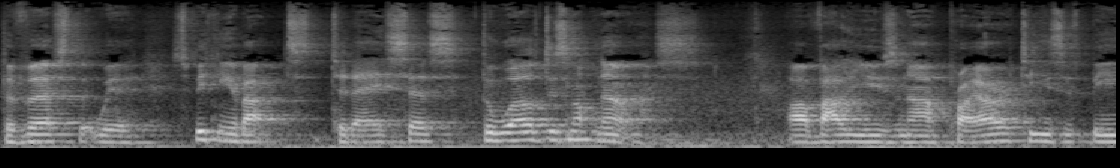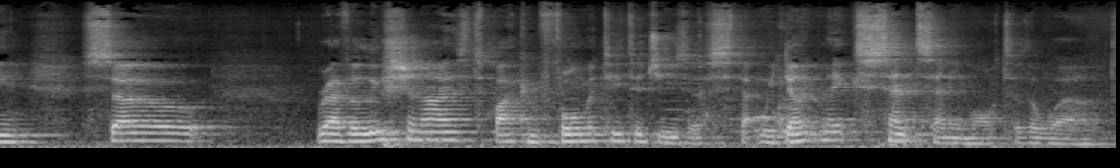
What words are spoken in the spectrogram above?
the verse that we're speaking about today says, The world does not know us. Our values and our priorities have been so revolutionized by conformity to Jesus that we don't make sense anymore to the world.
